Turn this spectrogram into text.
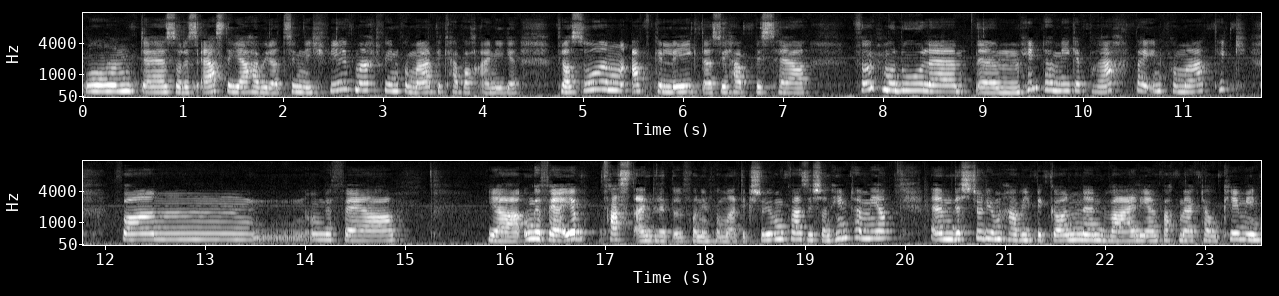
Und äh, so das erste Jahr habe ich da ziemlich viel gemacht für Informatik, habe auch einige Klausuren abgelegt. Also ich habe bisher fünf Module ähm, hinter mir gebracht bei Informatik von ungefähr, ja, ungefähr fast ein Drittel von Informatikstudium quasi schon hinter mir. Ähm, das Studium habe ich begonnen, weil ich einfach gemerkt habe, okay, mir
